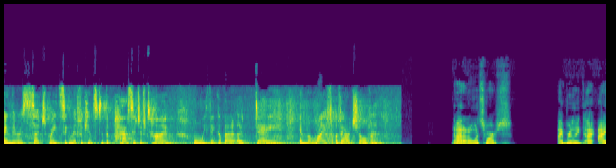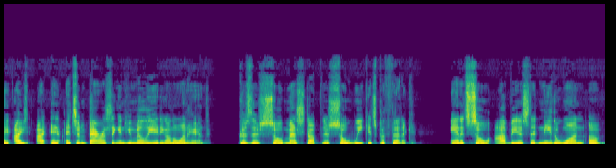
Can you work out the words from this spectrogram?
And there is such great significance to the passage of time when we think about a day in the life of our children. Now, I don't know what's worse. I really, I, I, I, I, it's embarrassing and humiliating on the one hand because they're so messed up. They're so weak. It's pathetic. And it's so obvious that neither one of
